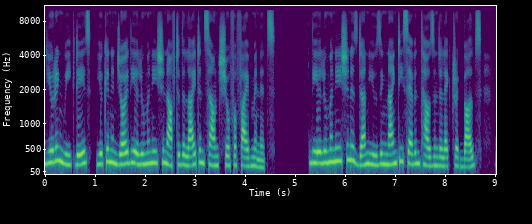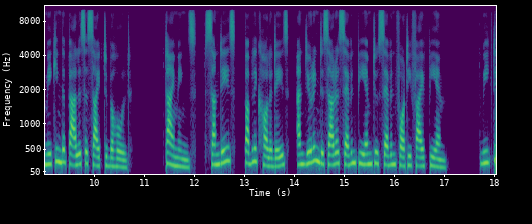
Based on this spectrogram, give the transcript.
During weekdays, you can enjoy the illumination after the light and sound show for 5 minutes. The illumination is done using 97,000 electric bulbs, making the palace a sight to behold. Timings Sundays, public holidays, and during Dasara 7 pm to 7:45 pm. Weekday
